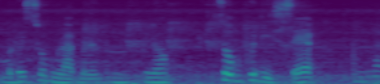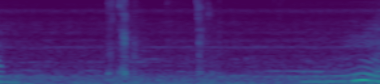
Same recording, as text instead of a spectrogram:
ไม่ได้ส้มหลับเลยพี่น้องส้มพอดีแซ่บนั่นอืม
